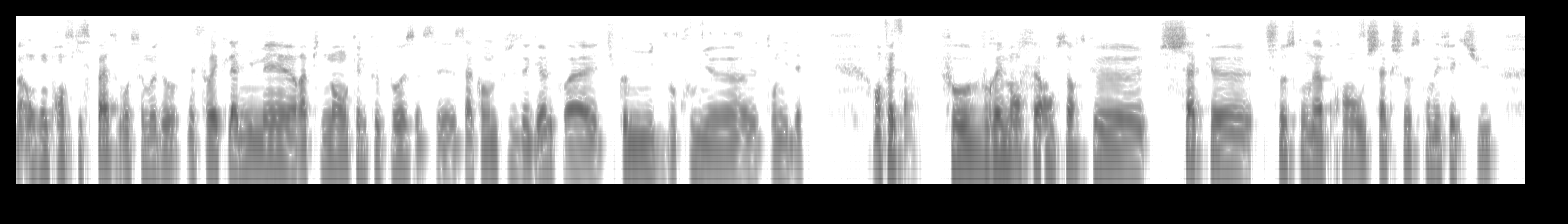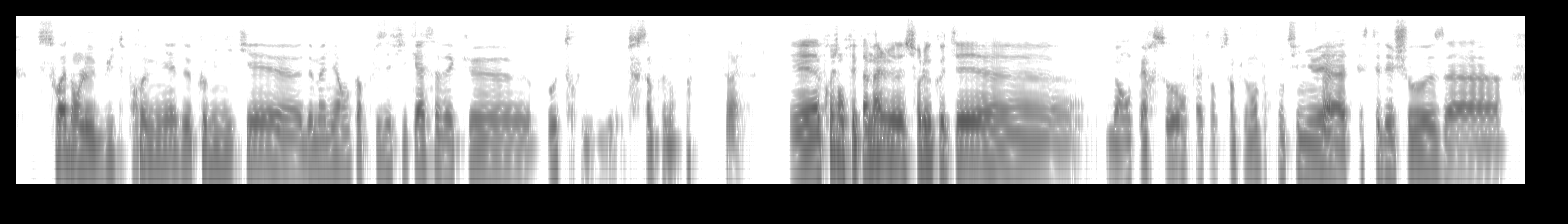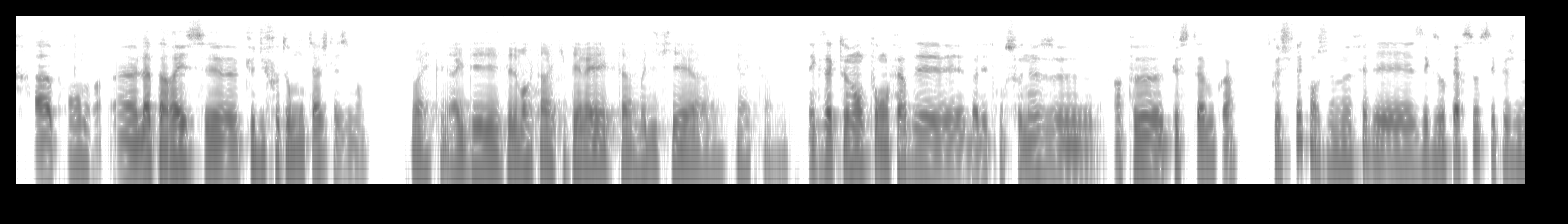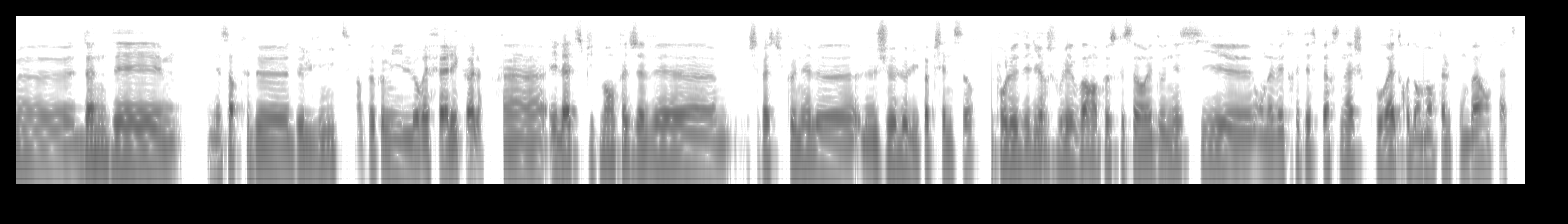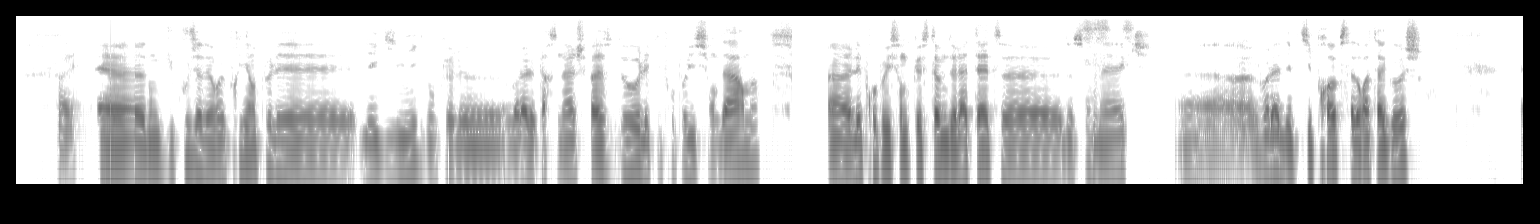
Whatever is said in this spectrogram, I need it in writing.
on comprend ce qui se passe, grosso modo. Mais c'est vrai que l'animer euh, rapidement en quelques pauses, ça a quand même plus de gueule, quoi. Et tu communiques beaucoup mieux euh, ton idée. En fait, il faut vraiment faire en sorte que chaque euh, chose qu'on apprend ou chaque chose qu'on effectue soit dans le but premier de communiquer de manière encore plus efficace avec autrui, tout simplement. Ouais. Et après, j'en fais pas mal sur le côté euh, bah, en perso, en fait, hein, tout simplement pour continuer Ouais. à tester des choses, à, à apprendre. Euh, là, pareil, c'est euh, que du photomontage quasiment. Ouais, avec des éléments que tu as récupérés et que tu as modifiés euh, direct, quoi. Exactement, pour en faire des, bah, des tronçonneuses euh, un peu custom, quoi. Ce que je fais quand je me fais des exos perso, c'est que je me donne des, des sortes de, de limites, un peu comme il l'aurait fait à l'école. Euh, et là, typiquement, en fait, j'avais, euh, je sais pas si tu connais le, le jeu Lollipop Chainsaw. Pour le délire, je voulais voir un peu ce que ça aurait donné si euh, on avait traité ce personnage pour être dans Mortal Kombat, en fait. Ouais. Euh, donc du coup, j'avais repris un peu les, les gimmicks, donc le voilà le personnage face dos, les petites propositions d'armes, les propositions de custom de la tête de son mec, voilà des petits props à droite à gauche.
